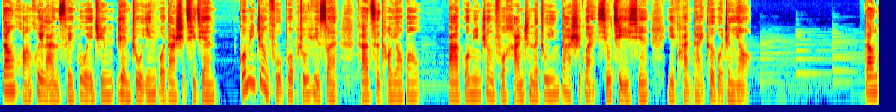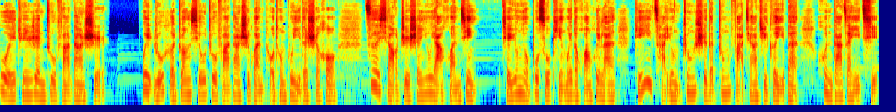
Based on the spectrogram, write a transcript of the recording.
当黄慧兰随顾维钧任驻英国大使期间，国民政府拨不出预算，她自掏腰包，把国民政府寒碜的驻英大使馆修葺一新，以款待各国政要。当顾维钧任驻法大使，为如何装修驻法大使馆头痛不已的时候，自小置身优雅环境且拥有不俗品味的黄慧兰提议采用中式的中法家具各一半，混搭在一起。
